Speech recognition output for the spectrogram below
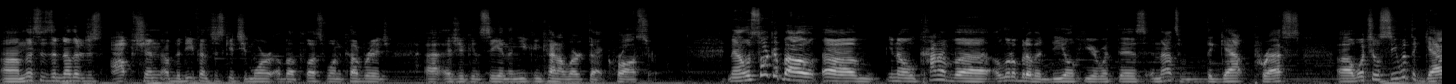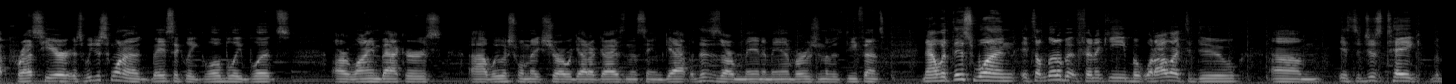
Um, this is another just option of the defense, just gets you more of a plus one coverage uh, as you can see, and then you can kind of lurk that crosser. Now let's talk about um, you know kind of a, a, little bit of a deal here with this, and that's the gap press. Uh, what you'll see with the gap press here is we just want to basically globally blitz our linebackers. Uh, we wish we'll make sure we got our guys in the same gap, but this is our man-to-man -man version of this defense. Now with this one, it's a little bit finicky, but what I like to do um, is to just take the,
